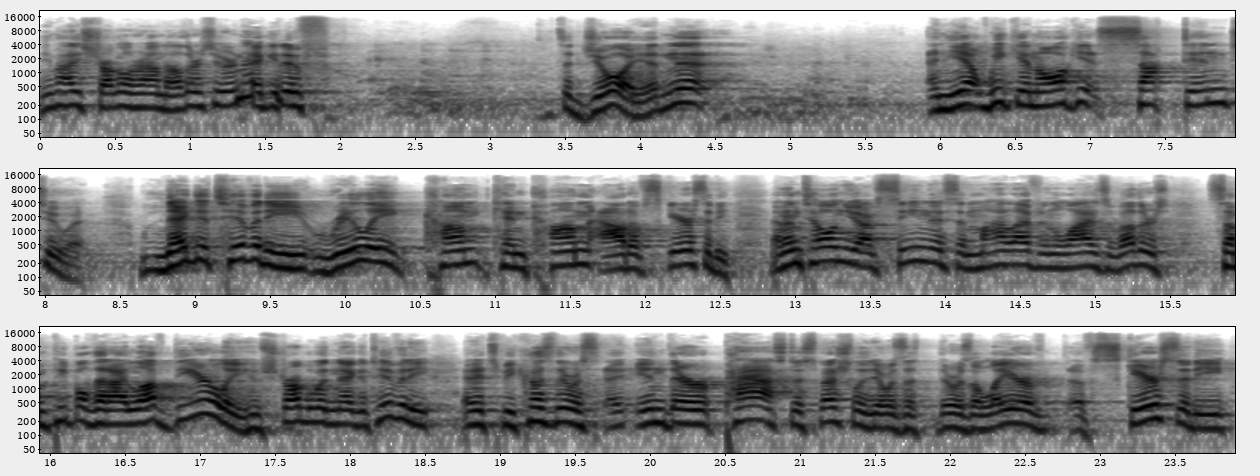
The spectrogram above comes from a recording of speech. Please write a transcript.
Anybody struggle around others who are negative? It's a joy, isn't it? And yet we can all get sucked into it negativity really come, can come out of scarcity. And I'm telling you, I've seen this in my life and the lives of others. Some people that I love dearly who struggle with negativity, and it's because there was, uh, in their past especially, there was a, there was a layer of, of scarcity,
